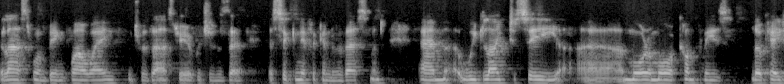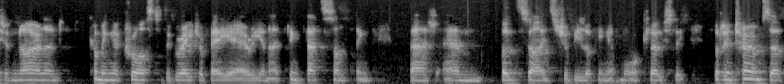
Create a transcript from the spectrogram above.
The last one being Huawei, which was last year, which is a, a significant investment. Um, we'd like to see uh, more and more companies located in Ireland coming across to the Greater Bay Area, and I think that's something that um, both sides should be looking at more closely. But in terms of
